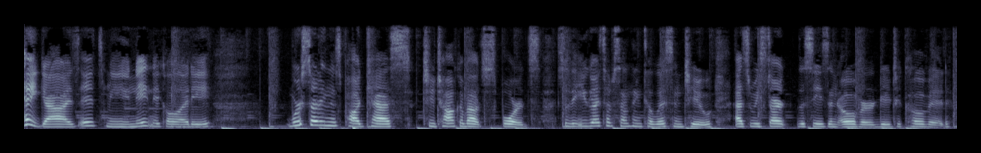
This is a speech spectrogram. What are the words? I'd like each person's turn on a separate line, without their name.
Hey guys, it's me, Nate Nicoletti. We're starting this podcast to talk about sports so that you guys have something to listen to as we start the season over due to COVID.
